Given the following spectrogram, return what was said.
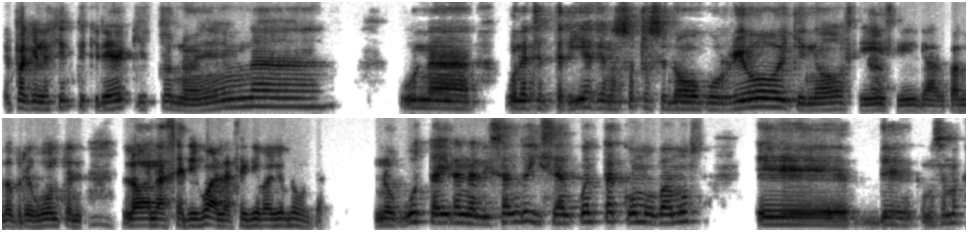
es para que la gente crea que esto no es una, una, una chantería que a nosotros se nos ocurrió y que no, sí, sí, cuando pregunten lo van a hacer igual, así que para qué preguntar. Nos gusta ir analizando y se dan cuenta cómo vamos eh, de, ¿cómo se llama?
